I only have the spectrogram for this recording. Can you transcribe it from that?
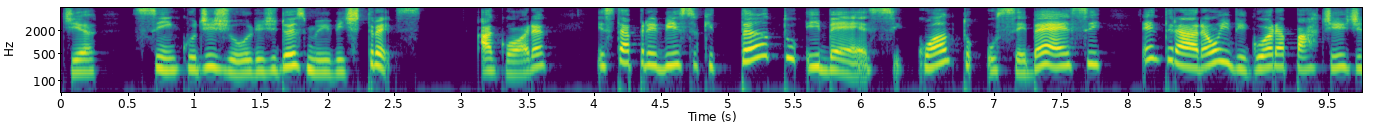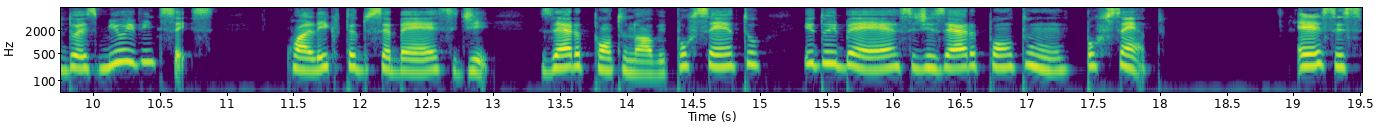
dia 5 de julho de 2023. Agora, está previsto que tanto o IBS quanto o CBS entrarão em vigor a partir de 2026, com a alíquota do CBS de 0,9% e do IBS de 0,1%. Esses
